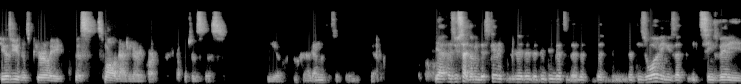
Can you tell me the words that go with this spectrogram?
gives you this purely this small imaginary part, which is this u. It's yeah. Yeah, as you said, I mean, the scary the, the, the, the thing that, that, that, that is worrying is that it seems very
